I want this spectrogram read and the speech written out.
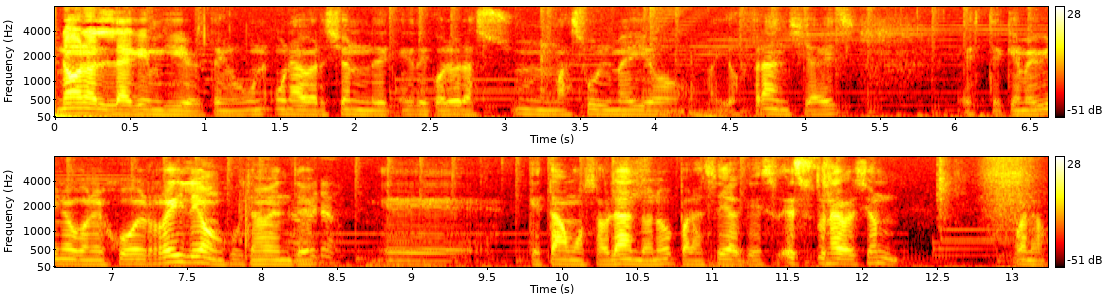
No, no, la Game Gear. Tengo un- una versión de, de color un azul medio, medio Francia es. Este, que me vino con el juego El Rey León, justamente. Ah, eh, que estábamos hablando, ¿no? Para Sega, que es, es una versión, bueno,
